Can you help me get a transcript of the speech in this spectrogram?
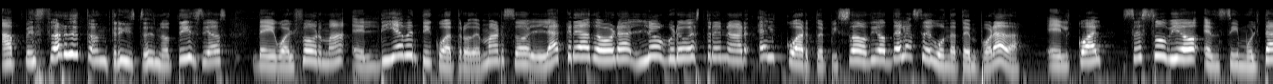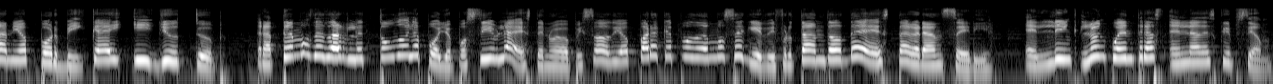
A pesar de tan tristes noticias, de igual forma, el día 24 de marzo, la creadora logró estrenar el cuarto episodio de la segunda temporada, el cual se subió en simultáneo por VK y YouTube. Tratemos de darle todo el apoyo posible a este nuevo episodio para que podamos seguir disfrutando de esta gran serie. El link lo encuentras en la descripción.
